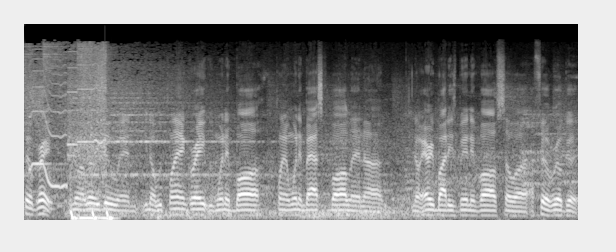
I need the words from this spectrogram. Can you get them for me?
Feel great. You know, I really do. And you know, we're playing great. We're winning ball, playing winning basketball, and uh, you know, everybody's been involved. So uh, I feel real good.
